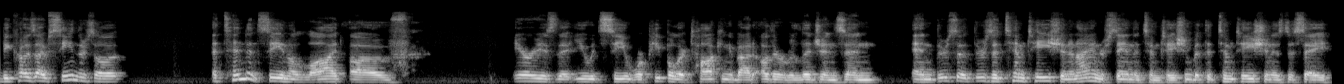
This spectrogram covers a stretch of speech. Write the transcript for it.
because I've seen there's a a tendency in a lot of areas that you would see where people are talking about other religions and and there's a there's a temptation and i understand the temptation but the temptation is to say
